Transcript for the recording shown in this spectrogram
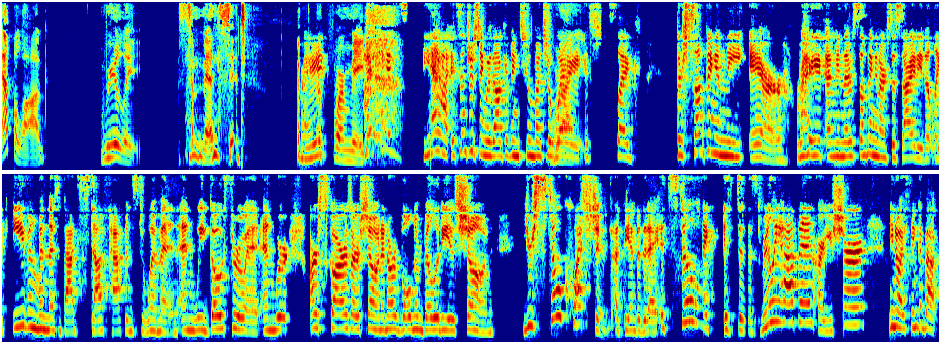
epilogue really cements it Right? for me. It's, yeah, it's interesting without giving too much away. Right. It's just like there's something in the air, right? I mean, there's something in our society that like even when this bad stuff happens to women and we go through it and we're our scars are shown and our vulnerability is shown, you're still questioned at the end of the day. It's still like, is did this really happen? Are you sure? You know, I think about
